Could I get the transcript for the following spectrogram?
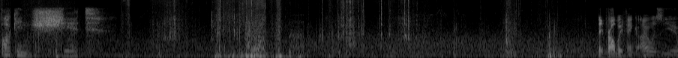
Fucking shit. They probably think I was you.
